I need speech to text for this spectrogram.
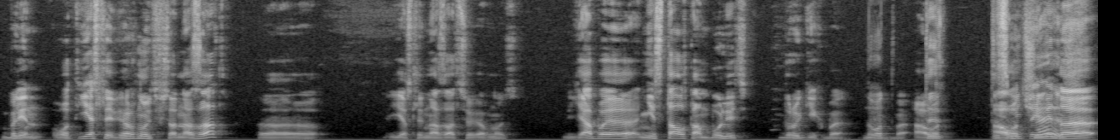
блин, вот если вернуть все назад, э, если назад все вернуть, я бы не стал там булить других бы. Ну вот, бы. А, вот, ты а вот именно...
